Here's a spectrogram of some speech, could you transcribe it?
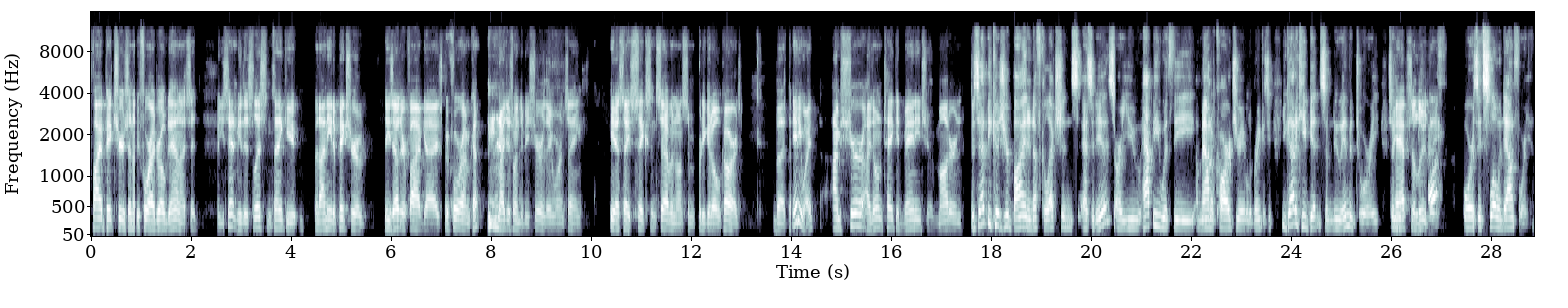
five pictures. And before I drove down, I said, You sent me this list and thank you, but I need a picture of these other five guys before I'm cut. I just wanted to be sure they weren't saying PSA six and seven on some pretty good old cards. But anyway, I'm sure I don't take advantage of modern. Is that because you're buying enough collections as it is? Are you happy with the amount of cards you're able to bring? Because you, you got to keep getting some new inventory. So absolutely. Or is it slowing down for you?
